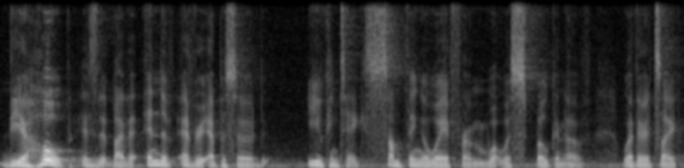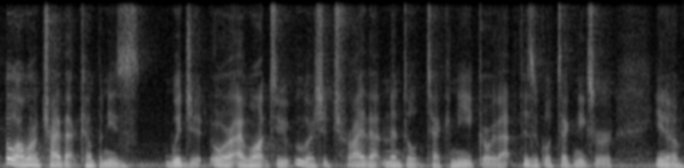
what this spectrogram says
the hope is that by the end of every episode, you can take something away from what was spoken of, whether it's like, oh, I want to try that company's widget, or I want to, ooh, I should try that mental technique or that physical techniques, or, you know.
